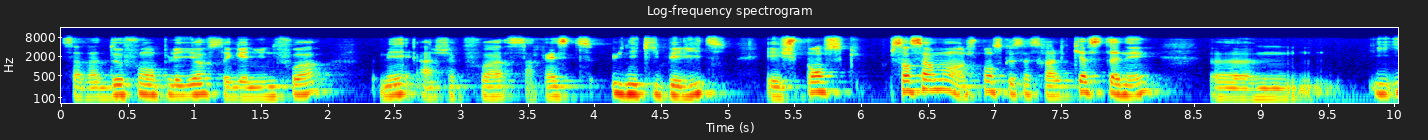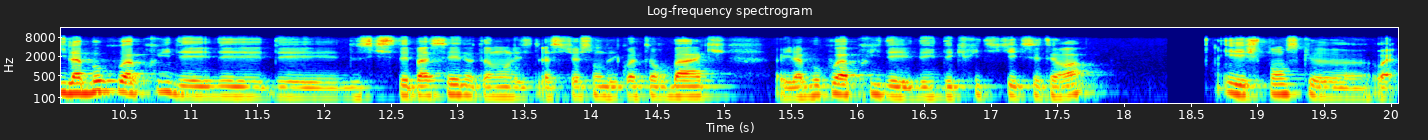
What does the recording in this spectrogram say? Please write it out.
ça va deux fois en playoff, ça gagne une fois, mais à chaque fois, ça reste une équipe élite. Et je pense que, sincèrement, hein, je pense que ça sera le cas cette année. Euh, il, a beaucoup appris de ce qui s'était passé, notamment la situation des quarterbacks. Il a beaucoup appris des, critiques, etc. Et je pense que, ouais,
